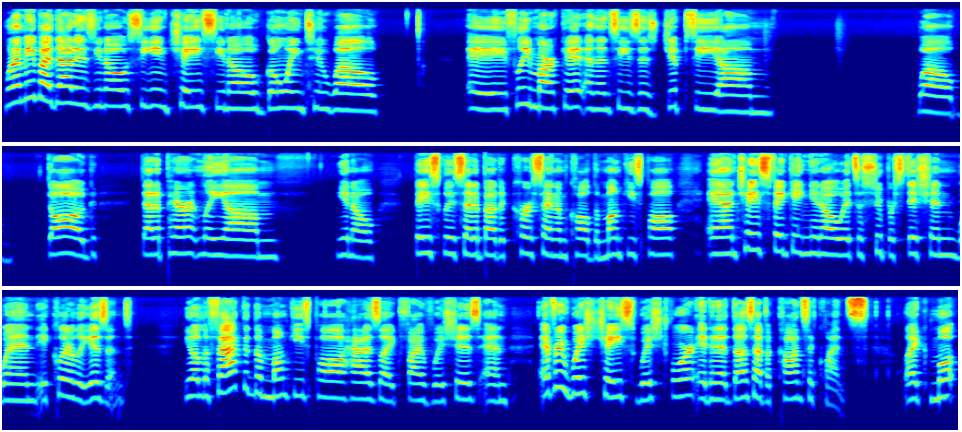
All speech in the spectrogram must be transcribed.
What I mean by that is, you know, seeing Chase, you know, going to, well, a flea market and then sees this gypsy um well dog that apparently um you know basically said about a curse item called the monkey's paw. And chase thinking you know it's a superstition when it clearly isn't. You know the fact that the monkey's paw has like five wishes and every wish chase wished for it, it does have a consequence. Like mo-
